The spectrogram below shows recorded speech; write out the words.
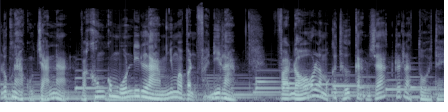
lúc nào cũng chán nản và không có muốn đi làm nhưng mà vẫn phải đi làm. Và đó là một cái thứ cảm giác rất là tồi tệ.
